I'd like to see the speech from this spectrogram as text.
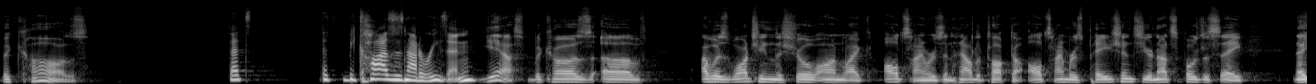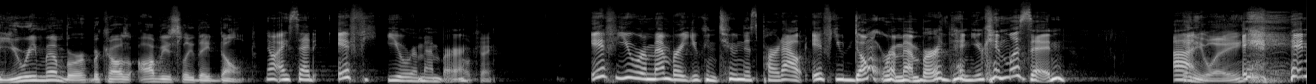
Because That's that because is not a reason. yes, because of I was watching the show on like Alzheimer's and how to talk to Alzheimer's patients. You're not supposed to say now you remember because obviously they don't. No, I said if you remember. Okay. If you remember, you can tune this part out. If you don't remember, then you can listen. Uh, anyway, in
